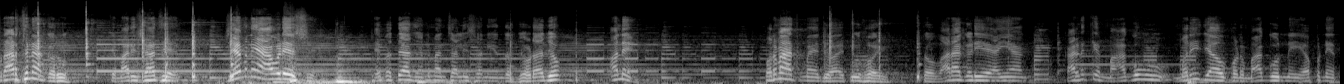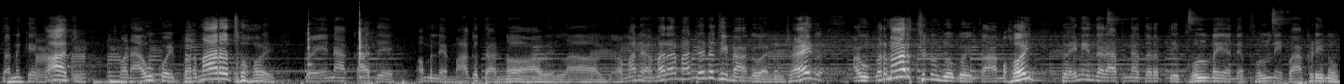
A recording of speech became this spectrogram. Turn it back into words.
પ્રાર્થના કરું કે મારી સાથે જેમને આવડે છે, એ બધા જ હનુમાન ચાલીસાની અંદર જોડાજો. અને પરમાત્માએ જો આપ્યું હોય તો વારા ઘડીએ અહીંયા કારણ કે માગવું મરી જાવ, પણ માગવું નહીં, અપને તન કે કાજ. પણ આવું કોઈ પરમારથ હોય, તો એના કાજે અમને માગતા ન આવે લાજ. અમારે અમારા માટે નથી માગવાનું, સાહેબ. આવું પરમાર્થનું જો કોઈ કામ હોય, તો એની અંદર આપના તરફથી ફૂલની અને ફૂલની પાંખડીનું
